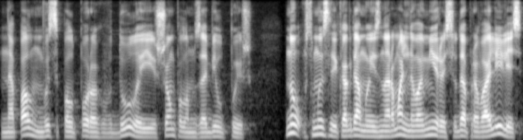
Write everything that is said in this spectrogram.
Напалм высыпал порох в дуло и шомполом забил пыш. Ну, в смысле, когда мы из нормального мира сюда провалились,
